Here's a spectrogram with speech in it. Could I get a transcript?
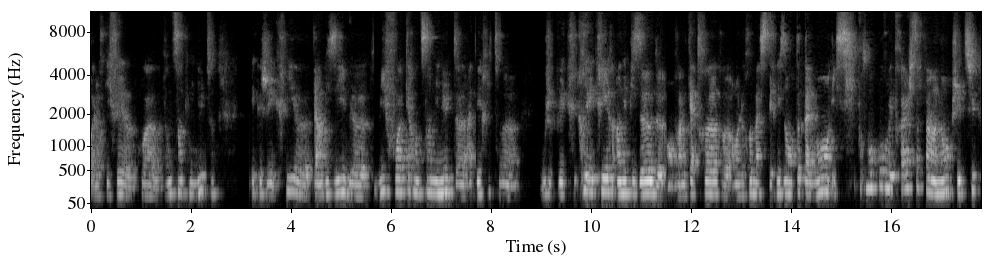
alors qu'il fait euh, quoi, 25 minutes et que j'ai écrit Invisible 8 fois 45 minutes à des rythmes où je peux écrire, réécrire un épisode en 24 heures en le remasterisant totalement. Ici, pour mon court métrage, ça fait un an que suis dessus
